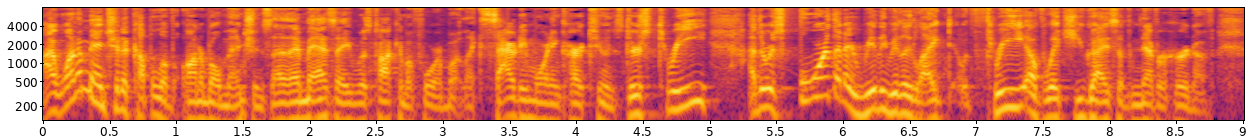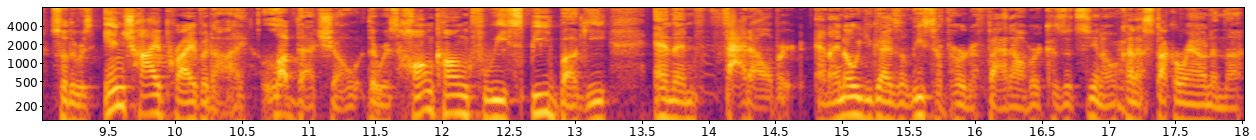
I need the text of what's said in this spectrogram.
I want to mention a couple of honorable mentions. As I- was talking before about like Saturday morning cartoons, there's three. Uh, there was four that I really really liked. Three of which you guys have never heard of. So there was Inch High Private Eye. Love that show. There was Hong Kong Phooey Speed Buggy, and then Fat Albert. And I know you guys at least have heard of Fat Albert because it's you know kind of stuck around in the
